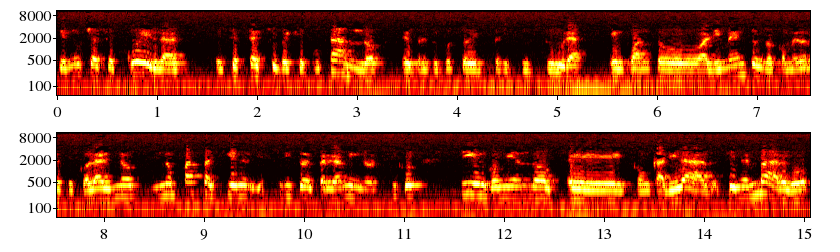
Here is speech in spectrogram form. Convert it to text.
de muchas escuelas, se está subejecutando el presupuesto de infraestructura. En cuanto a alimentos, los comedores escolares, no, no pasa aquí en el distrito de Pergamino, los chicos siguen comiendo eh, con calidad. Sin embargo,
